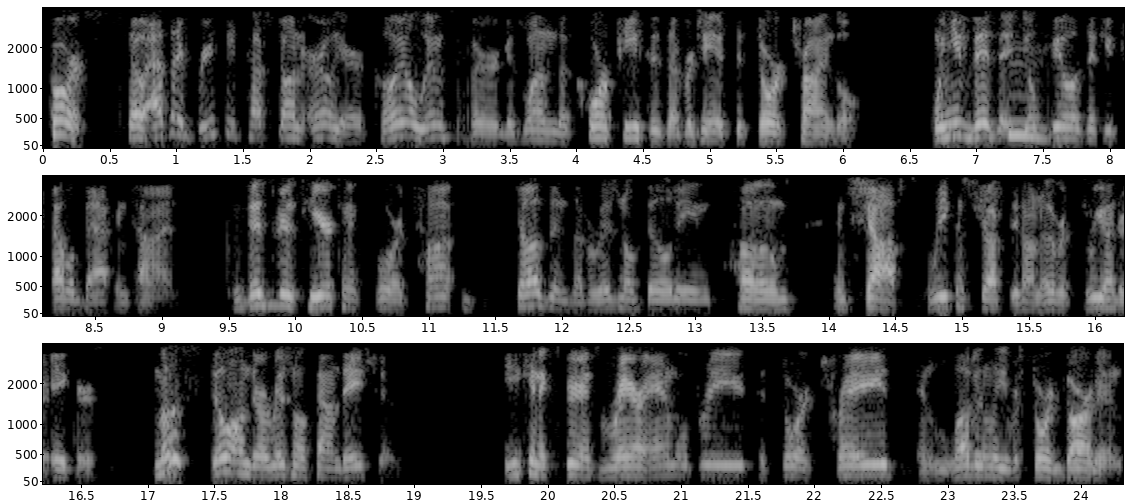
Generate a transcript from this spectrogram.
Of course. So as I briefly touched on earlier, Colonial Williamsburg is one of the core pieces of Virginia's historic triangle. When you visit, mm. you'll feel as if you've traveled back in time. Visitors here can explore ton- dozens of original buildings, homes, and shops reconstructed on over 300 acres, most still on their original foundations. You can experience rare animal breeds, historic trades, and lovingly restored gardens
